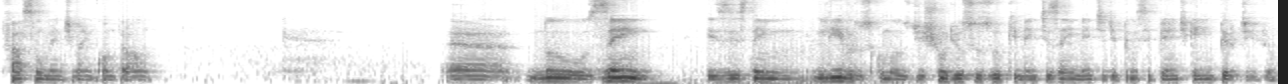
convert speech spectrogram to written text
Facilmente vai encontrá-lo. É, no Zen existem livros como os de Shunryu Suzuki, Mente Zen, Mente de Principiante, que é imperdível.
